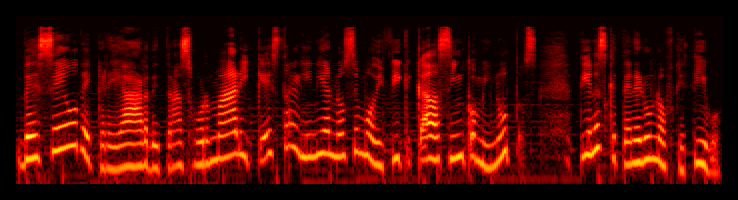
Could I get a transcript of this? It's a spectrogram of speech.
deseo de crear, de transformar y que esta línea no se modifique cada cinco minutos. Tienes que tener un objetivo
